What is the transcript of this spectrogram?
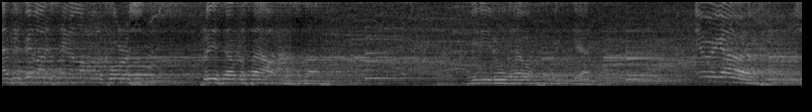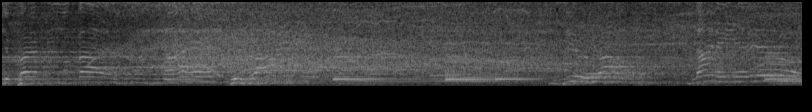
And if you feel like singing along with the chorus, please help us out, because uh, we need all the help we can get. Here we go. She packed my bags night to fly. Zero hour, 9 a.m.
